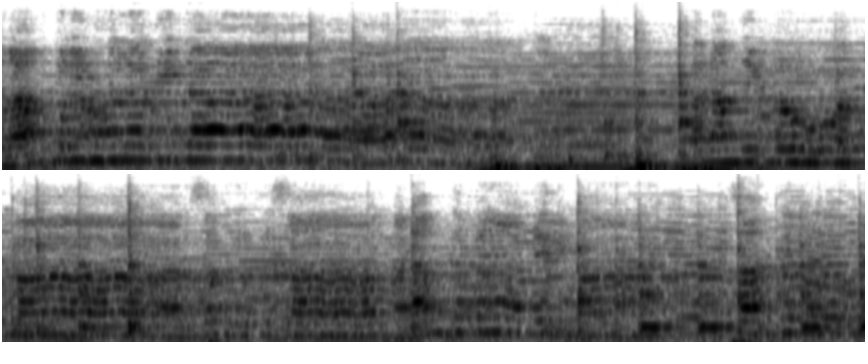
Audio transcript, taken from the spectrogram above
ਰਾਮ ਕਲੀ ਮਹਲਾ ਤੀਜਾ। ਆਨੰਦ ਕੋ ਅੰਕਾਰ, ਸਤਿਗੁਰ ਪ੍ਰਸਾਦ ਆਨੰਦ ਪਿਆ ਮੇਰੀ ਮਾਂ ਸਤਿਗੁਰ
